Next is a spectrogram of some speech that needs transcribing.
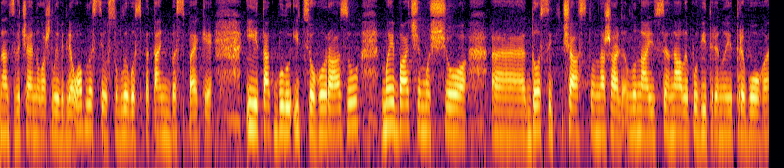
надзвичайно важливі для області, особливо з питань безпеки. І так було і цього разу. Ми бачимо, що е, досить часто, на жаль, лунають сигнали повітряної тривоги.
